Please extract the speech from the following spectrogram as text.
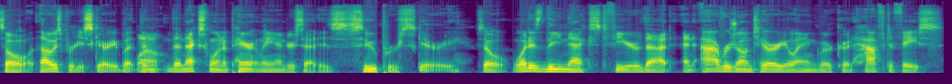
So that was pretty scary. But Wow. the, the next one, apparently, Andrew said, is super scary. So, what is the next fear that an average Ontario angler could have to face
